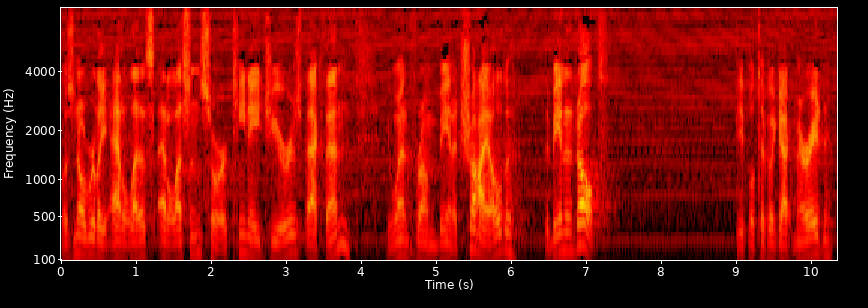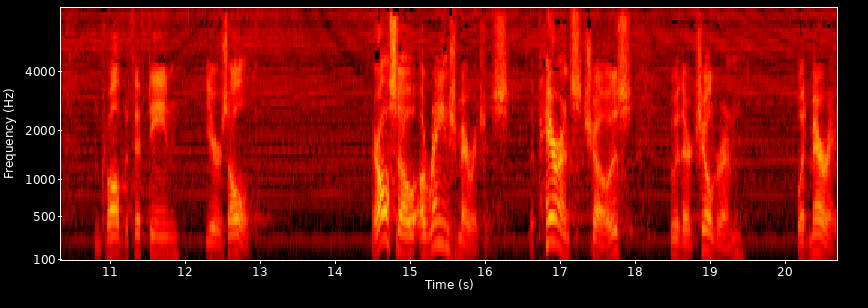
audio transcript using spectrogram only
was no really adolescence or teenage years back then. He went from being a child to being an adult. People typically got married from 12 to 15 years old. There are also arranged marriages. The parents chose who their children would marry.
